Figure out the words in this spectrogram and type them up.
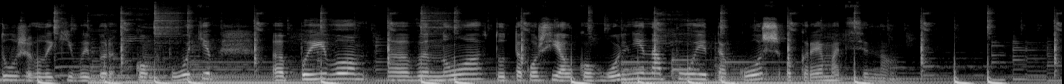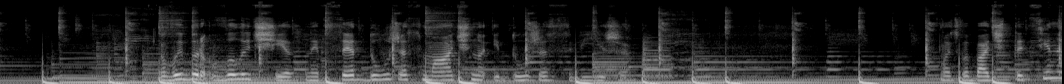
дуже великий вибір компотів, е, пиво, е, вино. Тут також є алкогольні напої, також окрема ціна. Вибір величезний, все дуже смачно і дуже свіже. Ось ви бачите ціни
